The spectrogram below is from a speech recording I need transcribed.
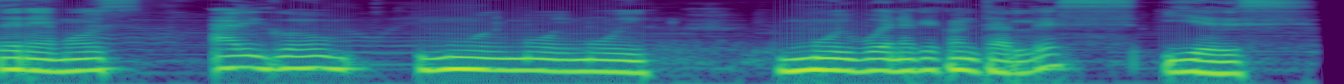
tenemos algo muy, muy, muy, muy bueno que contarles y es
